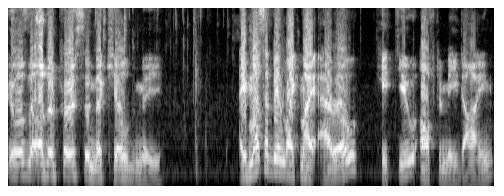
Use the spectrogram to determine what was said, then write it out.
it was the other person that killed me. It must have been like my arrow hit you after me dying.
